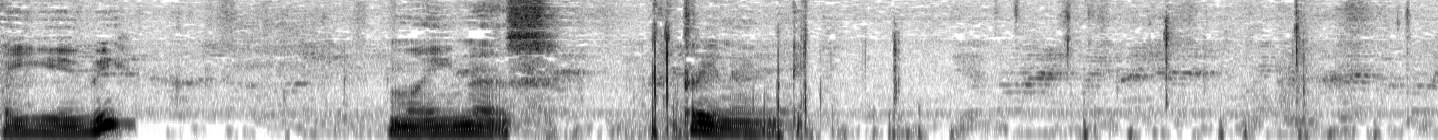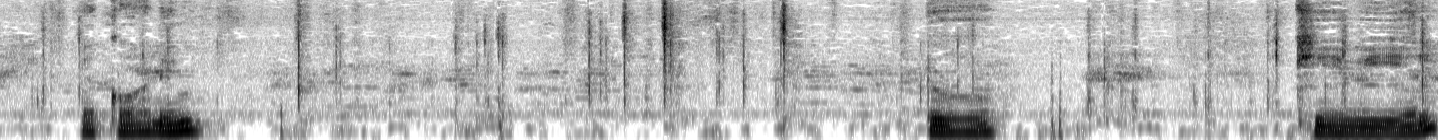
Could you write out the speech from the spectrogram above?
IAB minus 390 according to KVL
